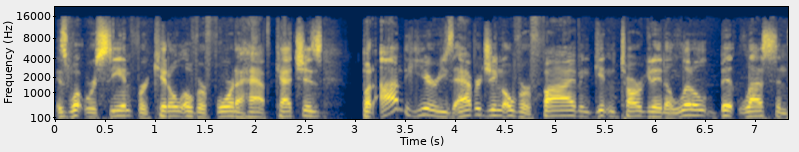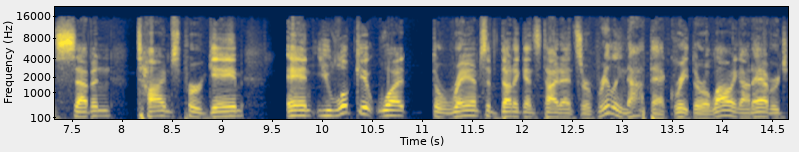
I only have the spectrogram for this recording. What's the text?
is what we're seeing for Kittle over four and a half catches. But on the year, he's averaging over five and getting targeted a little bit less than seven times per game. And you look at what the Rams have done against tight ends, they're really not that great. They're allowing on average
